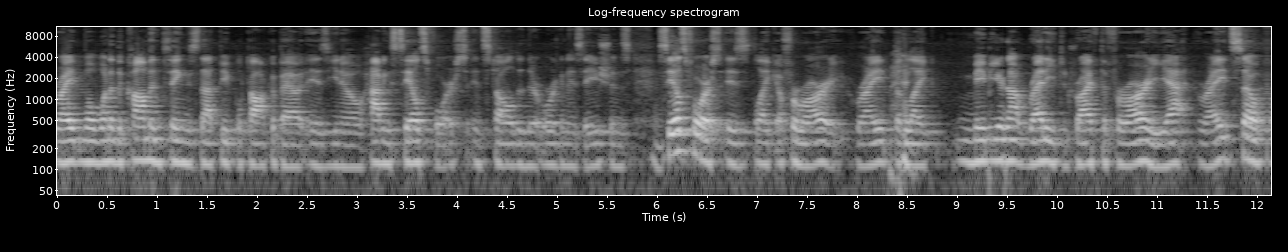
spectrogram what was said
right? Well, one of the common things that people talk about is, you know, having Salesforce installed in their organizations. Mm-hmm. Salesforce is like a Ferrari, right? But like maybe you're not ready to drive the Ferrari yet, right? So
